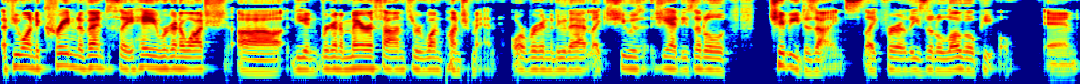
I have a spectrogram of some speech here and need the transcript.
if you wanted to create an event to say, hey, we're going to watch, uh, the we're going to marathon through One Punch Man, or we're going to do that. Like, she was, she had these little chibi designs, like for these little logo people, and.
